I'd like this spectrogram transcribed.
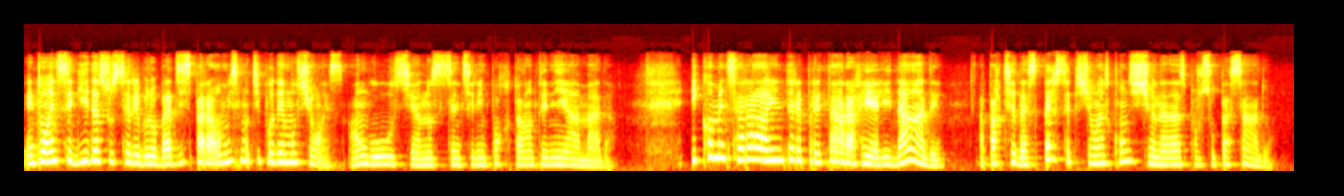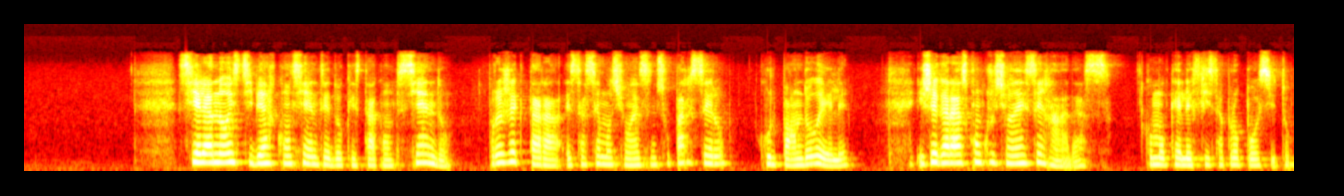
Então, em seguida, seu cérebro vai disparar o mesmo tipo de emoções: angústia, não se sentir importante nem amada e começará a interpretar a realidade a partir das percepções condicionadas por seu passado. Se ela não estiver consciente do que está acontecendo, projetará essas emoções em seu parceiro, culpando ele, e chegará às conclusões erradas, como que ele fez a propósito,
